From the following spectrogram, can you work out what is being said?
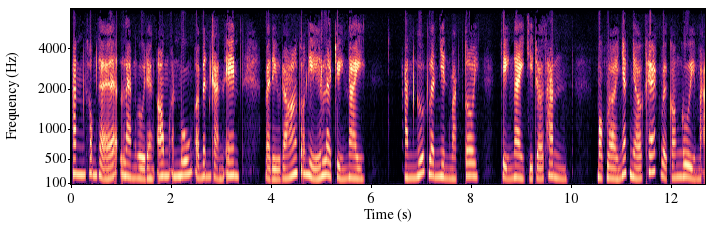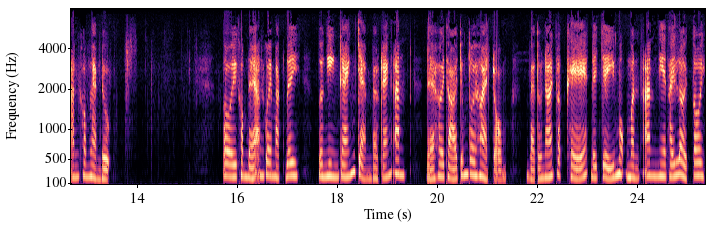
Anh không thể làm người đàn ông anh muốn ở bên cạnh em và điều đó có nghĩa là chuyện này. Anh ngước lên nhìn mặt tôi. Chuyện này chỉ trở thành một lời nhắc nhở khác về con người mà anh không làm được. Tôi không để anh quay mặt đi. Tôi nghiêng trán chạm vào trán anh để hơi thở chúng tôi hòa trộn và tôi nói thật khẽ để chỉ một mình anh nghe thấy lời tôi.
